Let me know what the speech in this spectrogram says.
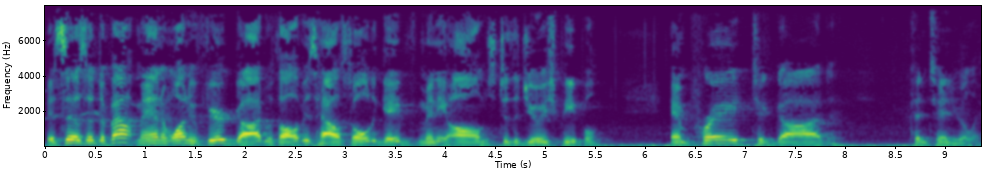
It says, A devout man and one who feared God with all of his household and gave many alms to the Jewish people and prayed to God continually.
